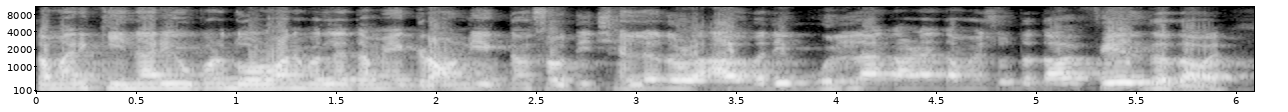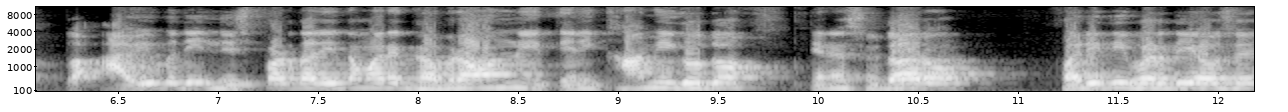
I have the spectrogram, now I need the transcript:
તમારી કિનારી ઉપર દોડવાને બદલે તમે ગ્રાઉન્ડની એકદમ સૌથી છેલ્લે દોડો. આ બધી ભૂલના કારણે તમે શું થતા હોય? ફેલ થતા હોય. તો આવી બધી નિષ્ફળતાથી તમારે ગભરાવાનું નહીં. તેની ખામી ગોતો, તેને સુધારો. ફરીથી ભરતી આવશે?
